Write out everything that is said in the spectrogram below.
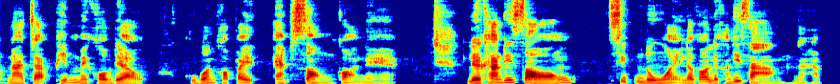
ทย์น่าจะพิมพ์ไม่ครบเดี๋ยวครูบอลขอไปแอบส่องก่อนนะฮะเหลือครั้งที่ 2 10 หน่วยแล้วก็เหลือครั้งที่ 3 นะครับ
